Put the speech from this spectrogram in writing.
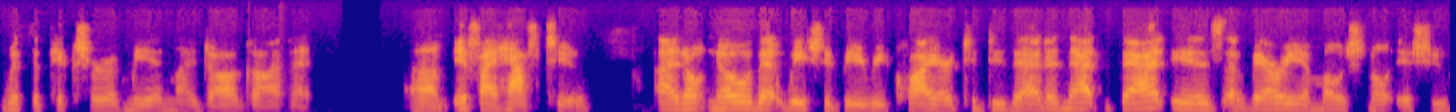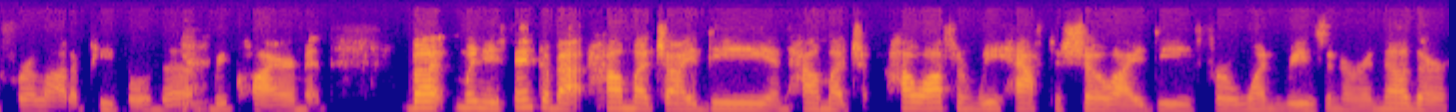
with the picture of me and my dog on it um, if I have to. I don't know that we should be required to do that, and that that is a very emotional issue for a lot of people. The yeah. requirement, but when you think about how much ID and how much how often we have to show ID for one reason or another,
